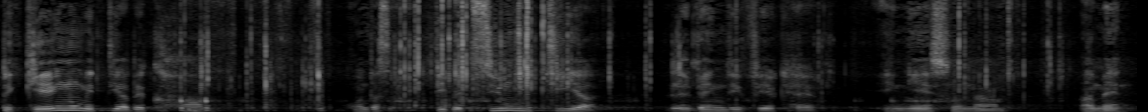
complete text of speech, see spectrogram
Begegnung mit dir bekommen und dass die Beziehung mit dir lebendig wird, Herr. In Jesu Namen. Amen.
